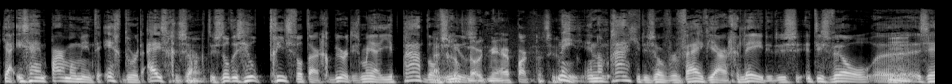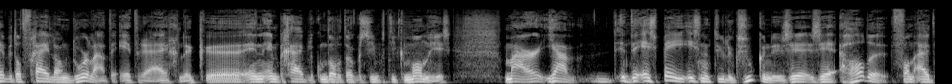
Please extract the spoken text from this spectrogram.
ja, is hij een paar momenten echt door het ijs gezakt. Dus dat is heel triest wat daar gebeurd is. Maar ja, je praat dan Hij is inmiddels- nooit meer herpakt natuurlijk. Nee, en dan praat je dus over vijf jaar geleden. Dus het is wel, eh, Hmm. ze hebben dat vrij lang door laten etteren eigenlijk. Eh, en, en begrijpelijk omdat het ook een sympathieke man is. Maar ja, de SP is natuurlijk zoekende. Ze, ze hadden vanuit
